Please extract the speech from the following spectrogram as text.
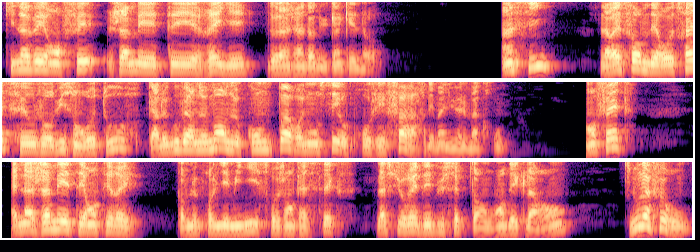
qui n'avait en fait jamais été rayée de l'agenda du quinquennat. Ainsi, la réforme des retraites fait aujourd'hui son retour car le gouvernement ne compte pas renoncer au projet phare d'Emmanuel Macron. En fait, elle n'a jamais été enterrée, comme le Premier ministre Jean Castex l'assurait début septembre en déclarant Nous la ferons,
